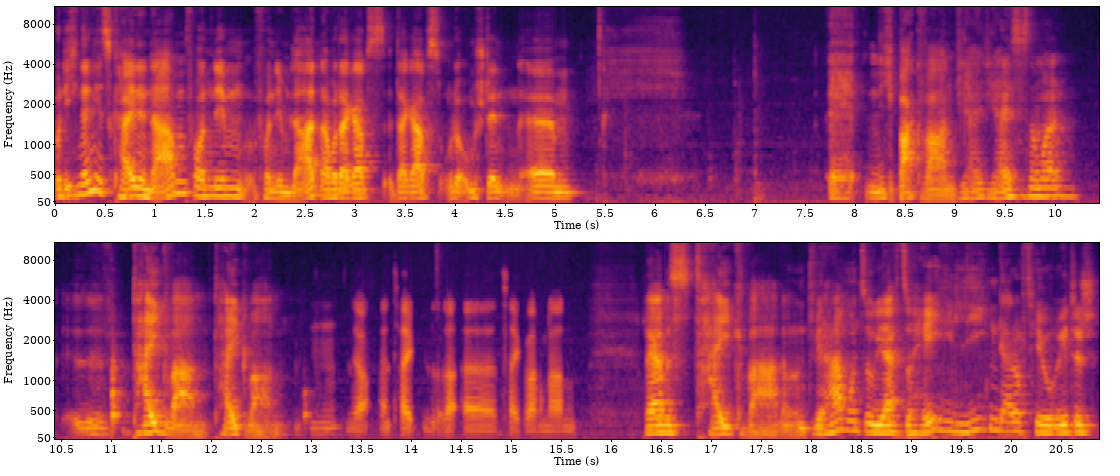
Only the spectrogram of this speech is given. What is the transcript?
Und ich nenne jetzt keine Namen von dem, von dem Laden, aber da gab es da gab's unter Umständen ähm, äh, nicht Backwaren, wie, wie heißt es nochmal? Äh, Teigwaren, Teigwaren. Ja, ein Teig, äh, Teigwarenladen. Da gab es Teigwaren und wir haben uns so gedacht, so hey, die liegen da doch theoretisch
